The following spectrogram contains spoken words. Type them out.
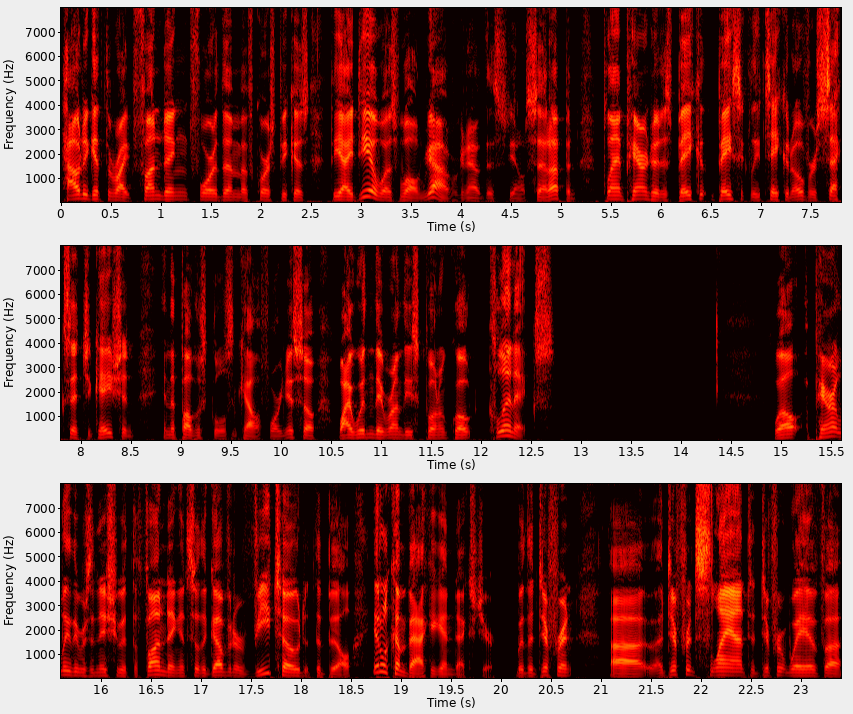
How to get the right funding for them, of course, because the idea was, well, yeah, we're going to have this, you know, set up, and Planned Parenthood has basically taken over sex education in the public schools in California. So why wouldn't they run these quote unquote clinics? Well, apparently there was an issue with the funding, and so the governor vetoed the bill. It'll come back again next year with a different, uh, a different slant, a different way of, uh,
